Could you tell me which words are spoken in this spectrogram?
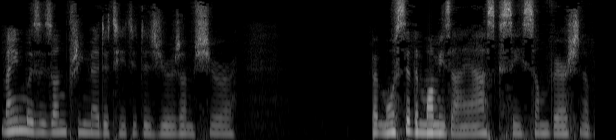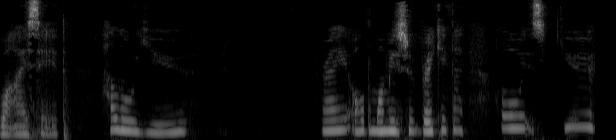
Mine was as unpremeditated as yours, I'm sure. But most of the mummies I ask say some version of what I said. Hello, you right? All the mummies recognize, oh, it's you.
